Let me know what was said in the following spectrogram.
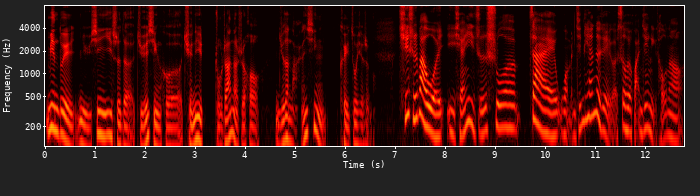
面对女性意识的觉醒和权利主张的时候，你觉得男性可以做些什么？其实吧，我以前一直说，在我们今天的这个社会环境里头呢，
